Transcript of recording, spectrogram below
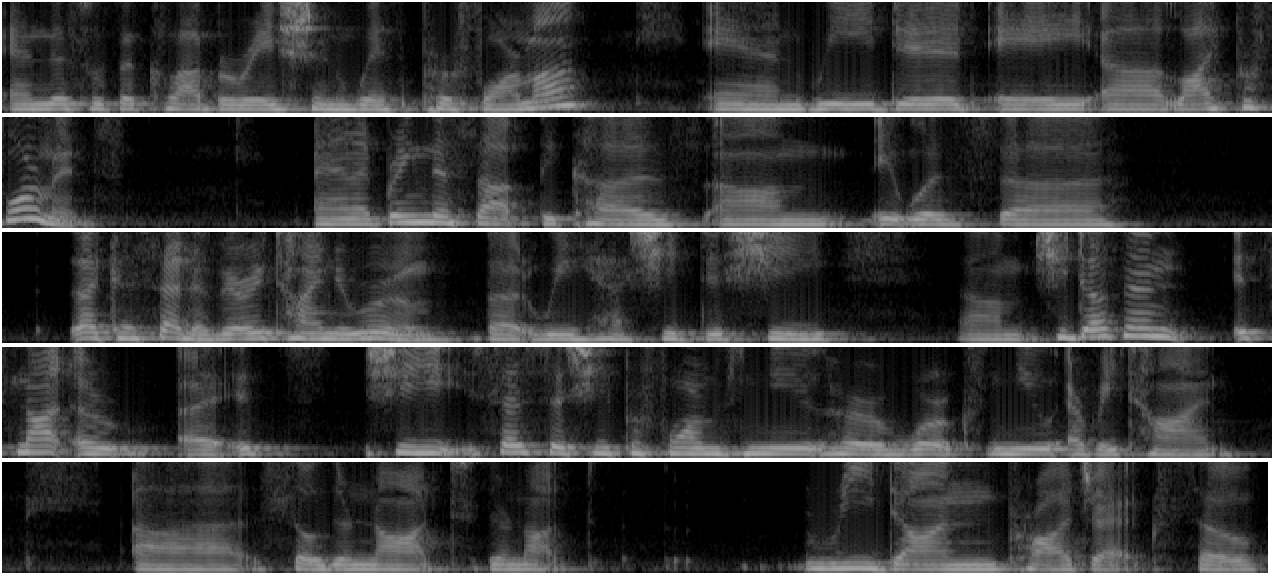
and this was a collaboration with Performa, and we did a uh, live performance. And I bring this up because um, it was, uh, like I said, a very tiny room, but we ha- she did she. Um, she doesn't. It's not a. Uh, it's. She says that she performs new her works new every time. Uh, so they're not they're not redone projects. So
